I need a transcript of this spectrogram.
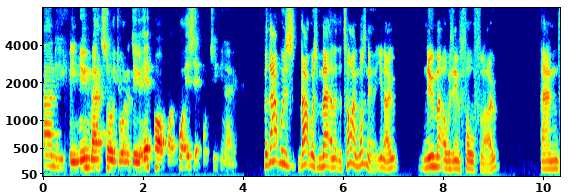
band? Are you nu metal? Do you want to do hip hop? What, what is it? What do you, you know? But that was that was metal at the time, wasn't it? You know, new metal was in full flow, and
